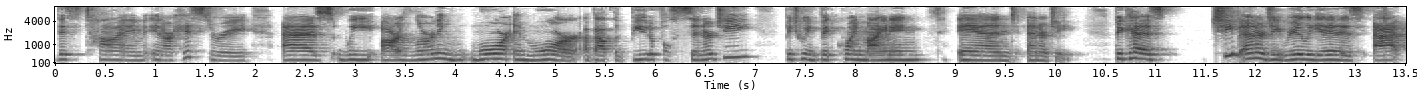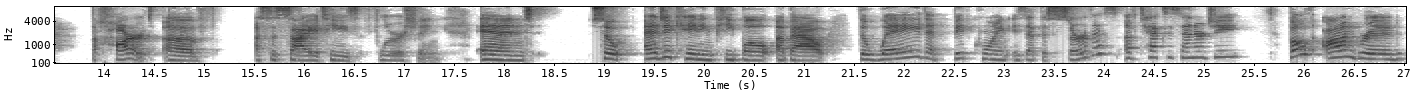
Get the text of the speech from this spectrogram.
this time in our history, as we are learning more and more about the beautiful synergy between Bitcoin mining and energy, because cheap energy really is at the heart of a society's flourishing. And so educating people about the way that Bitcoin is at the service of Texas Energy, both on grid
